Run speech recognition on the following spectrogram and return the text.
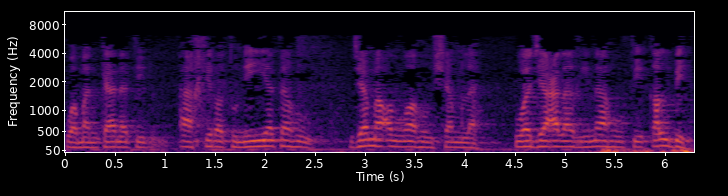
Wa man kanatil akhiratu niyyatahu, jama'a Allahu syamlah wa ja'ala ghinahu fi qalbihi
